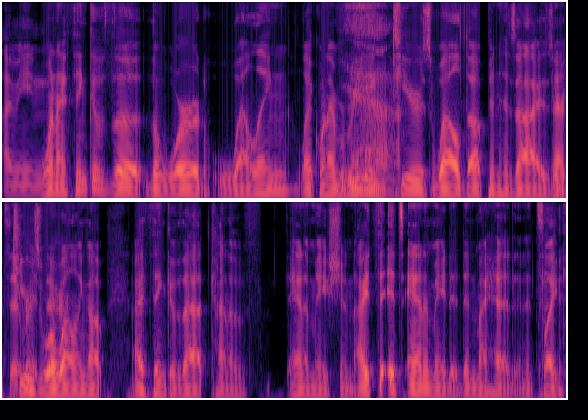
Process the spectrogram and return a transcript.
I mean, when I think of the the word welling, like when I'm Yeah. reading tears welled up in his eyes or That's it tears right were there. welling up, I think of that kind of animation. I th- it's animated in my head, and it's like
